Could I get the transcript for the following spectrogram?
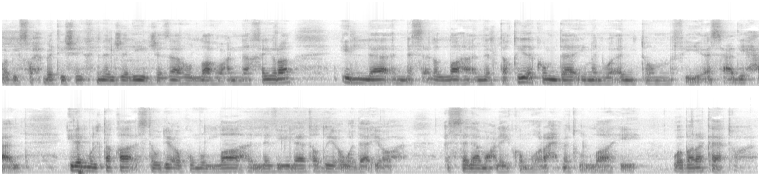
وبصحبة شيخنا الجليل جزاه الله عنا خيرا إلا أن نسأل الله أن نلتقيكم دائما وأنتم في أسعد حال. إلى الملتقى أستودعكم الله الذي لا تضيع ودائعه. السلام عليكم ورحمة الله وبركاته.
